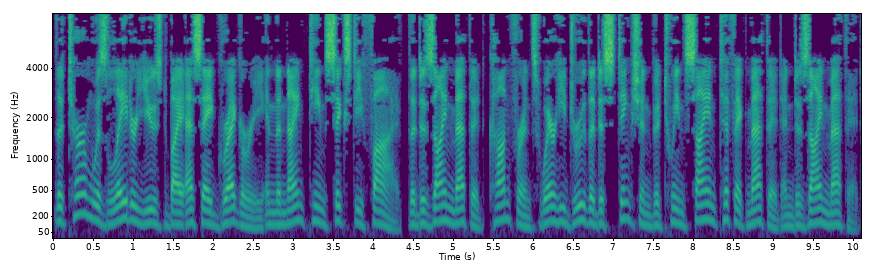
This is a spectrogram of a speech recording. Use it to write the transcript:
The term was later used by S. A. Gregory in the 1965 the Design Method conference where he drew the distinction between scientific method and design method.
